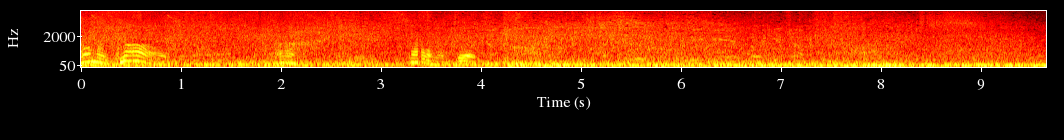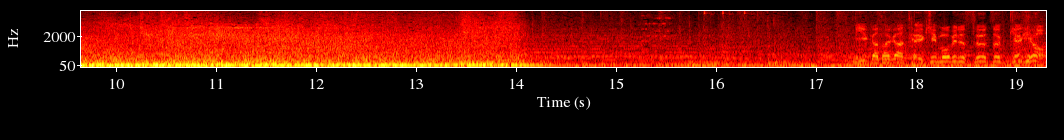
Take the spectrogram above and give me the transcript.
Oh my god! Ugh, son of a bitch. Mikaza 味方が敵モビルスーツ撃破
